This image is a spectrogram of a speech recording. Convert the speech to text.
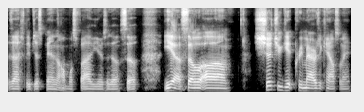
it's actually just been almost five years ago. So, yeah. So, um, should you get premarital counseling?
